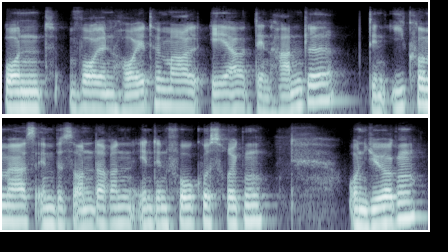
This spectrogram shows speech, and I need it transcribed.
und wollen heute mal eher den Handel, den E-Commerce im Besonderen in den Fokus rücken. Und Jürgen,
